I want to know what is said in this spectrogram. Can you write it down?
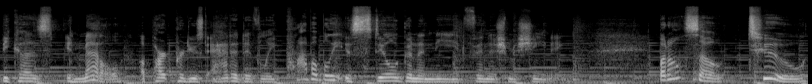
because in metal, a part produced additively probably is still going to need finish machining. But also, two,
